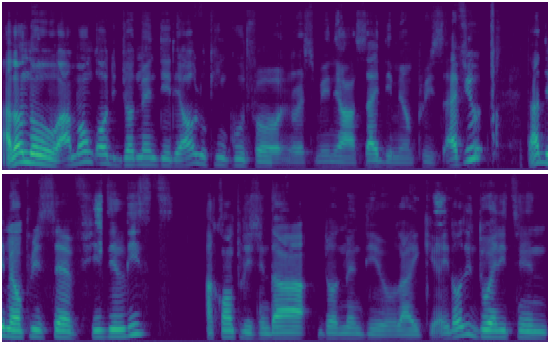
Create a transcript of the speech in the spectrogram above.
I don't know. Among all the Judgment Day, they're all looking good for WrestleMania aside Damian Priest. I feel that Damian Priest self, he's the least accomplished in that Judgment deal. Oh. Like he doesn't do anything.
